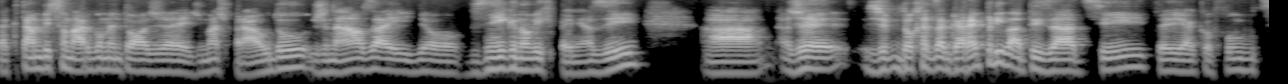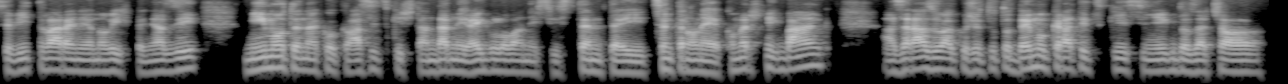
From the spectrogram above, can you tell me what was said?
tak tam by som argumentoval, že, že máš pravdu, že naozaj ide o vznik nových peňazí a, a že, že dochádza k reprivatizácii tej ako funkcie vytvárania nových peňazí mimo ten ako klasický štandardný regulovaný systém tej centrálnej a komerčných bank a zrazu akože tuto demokraticky si niekto začal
